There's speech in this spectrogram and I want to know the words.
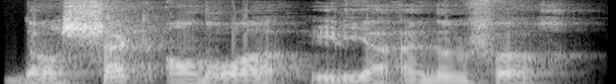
dans chaque endroit, il y a un homme fort.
